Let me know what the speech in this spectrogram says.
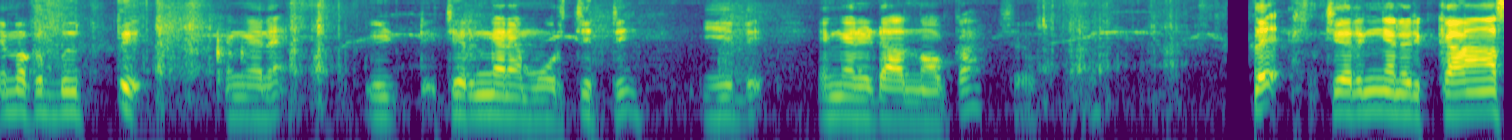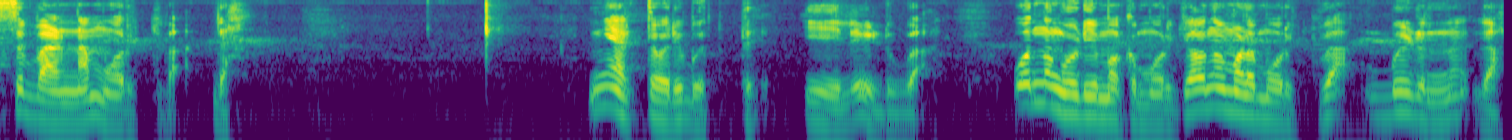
നമുക്ക് വിത്ത് എങ്ങനെ ഇട്ട് ചെറുങ്ങനെ മുറിച്ചിട്ട് ഇത് എങ്ങനെ ഇടാൻ നോക്കാം. ചെറുങ്ങനെ ഒരു കാസ് വണ്ണം മുറിക്കുക. ഇതാ ഇങ്ങനത്തെ ഒരു വിത്ത് ഇതിൽ ഇടുക. ഒന്നും കൂടി നമുക്ക് മുറിക്കുക. നമ്മൾ മുറിക്കുക. വിടുന്ന് ഇതാ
